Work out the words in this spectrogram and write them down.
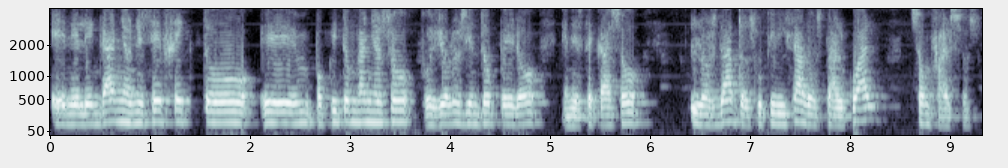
en el engaño, en ese efecto eh, un poquito engañoso, pues yo lo siento, pero en este caso los datos utilizados tal cual son falsos.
